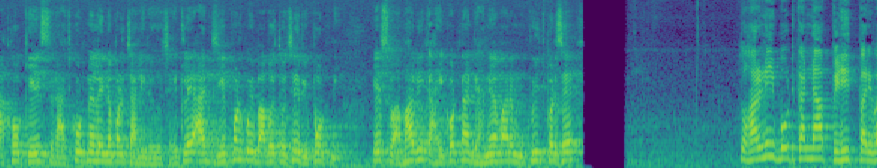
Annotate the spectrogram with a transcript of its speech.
આખો કેસ રાજકોટને લઈને પણ ચાલી રહ્યો છે. એટલે આ જે પણ કોઈ બાબતો છે રિપોર્ટની, એ સ્વાભાવિક હાઈકોર્ટના ધ્યાને અમારે મૂકવી જ પડશે. તો હરણી બોટકાંડના પીડિત પરિવાર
